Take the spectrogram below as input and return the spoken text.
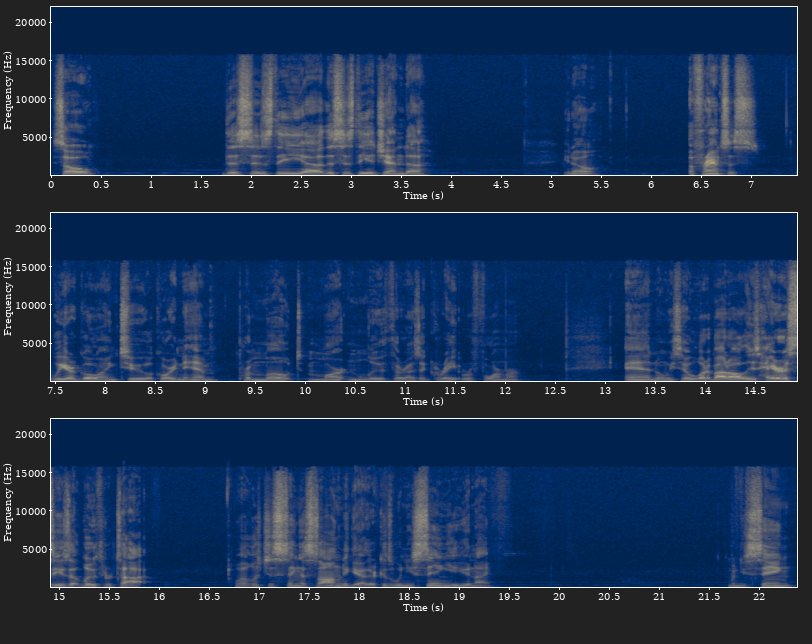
So this is the uh, this is the agenda. You know, of Francis. We are going to, according to him, promote Martin Luther as a great reformer. And when we say, well, what about all these heresies that Luther taught? Well, let's just sing a song together because when you sing, you unite. When you sing,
